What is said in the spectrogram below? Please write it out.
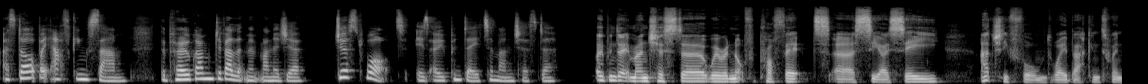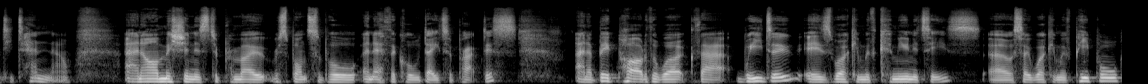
I start by asking Sam, the Programme Development Manager, Just what is Open Data Manchester? Open Data Manchester, we're a not for profit uh, CIC, actually formed way back in 2010 now. And our mission is to promote responsible and ethical data practice. And a big part of the work that we do is working with communities, uh, so working with people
